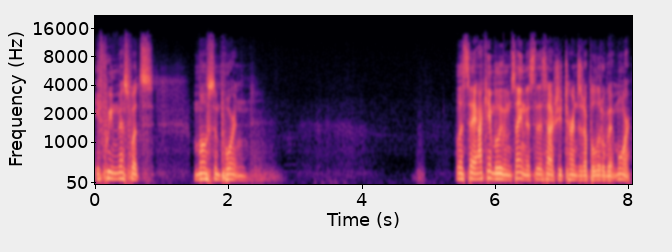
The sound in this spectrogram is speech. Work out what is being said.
if we miss what's most important. Let's say, I can't believe I'm saying this, this actually turns it up a little bit more.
